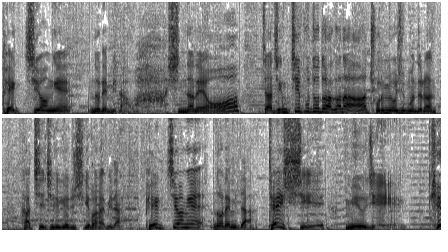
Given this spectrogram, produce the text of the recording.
백지영의 노래입니다. 와, 신나네요. 자, 지금 찌뿌둥도 하거나 졸음이 오신 분들은 같이 즐겨주시기 바랍니다. 백지영의 노래입니다. Dash music cue!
